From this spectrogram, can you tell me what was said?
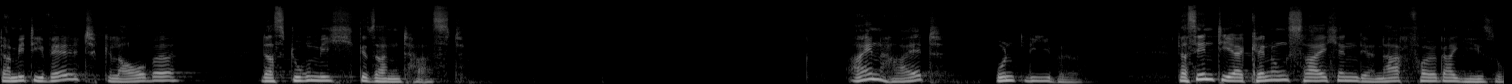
damit die Welt glaube, dass du mich gesandt hast. Einheit und Liebe. Das sind die Erkennungszeichen der Nachfolger Jesu.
